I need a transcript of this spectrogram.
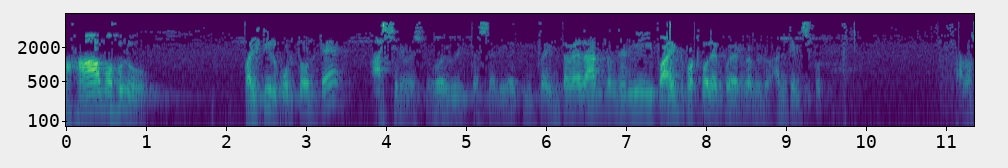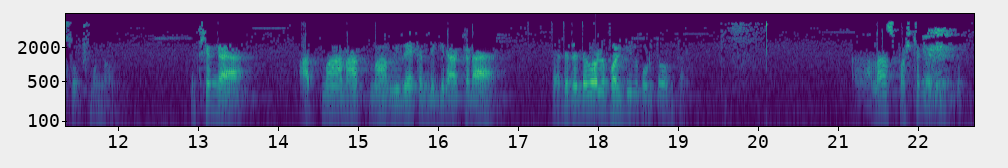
మహామహులు పల్టీలు కొడుతూ ఉంటే ఆశ్చర్యం వేస్తుంది. ఓరి వీడికి ఇంత ఇంత వేదాంతం చదివి ఈ పాయింట్ పట్టుకోలేకపోయాడు రా వీడు అని తెలిసిపోతుంది. చాలా సూక్ష్మంగా ఉంది ముఖ్యంగా ఆత్మ అనాత్మ వివేకం దగ్గర అక్కడ పెద్ద పెద్ద వాళ్ళు పల్టీలు కొడుతూ ఉంటారు. అలా స్పష్టంగా తెలిసిపోతుంది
